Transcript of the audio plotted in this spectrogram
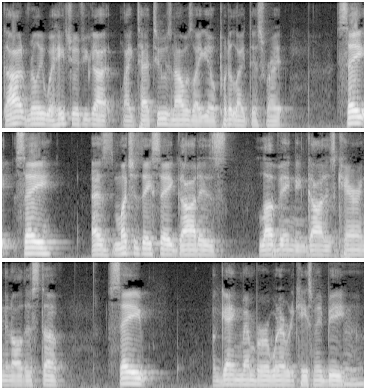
God really would hate you if you got like tattoos?" And I was like, "Yo, put it like this, right? Say say as much as they say God is loving and God is caring and all this stuff, say a gang member or whatever the case may be." Mhm.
